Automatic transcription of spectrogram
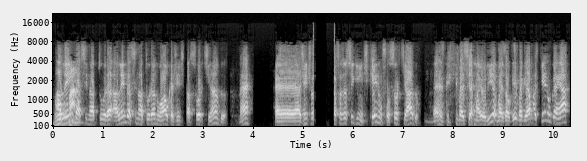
Além da assinatura, além da assinatura anual que a gente está sorteando, né? É, a gente vai fazer o seguinte: quem não for sorteado, né, que vai ser a maioria, mas alguém vai ganhar, mas quem não ganhar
